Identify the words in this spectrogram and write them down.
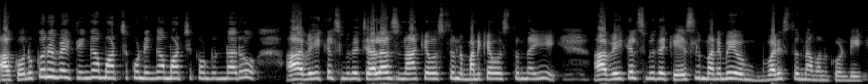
ఆ కొనుక్కున్న వ్యక్తి ఇంకా మార్చకుండా ఇంకా మార్చకుండా ఉన్నారు. ఆ వెహికల్స్ మీద చలాన్స్ నాకే వస్తున్నా మనకే వస్తున్నాయి. ఆ వెహికల్స్ మీద కేసులు మనమే భరిస్తున్నాం అనుకోండి.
